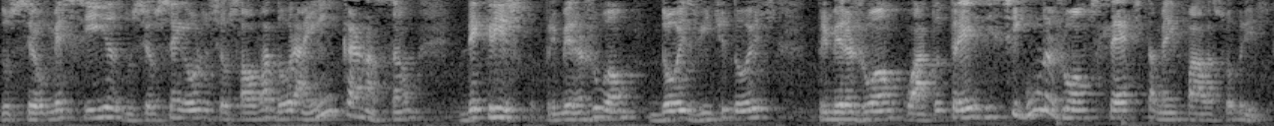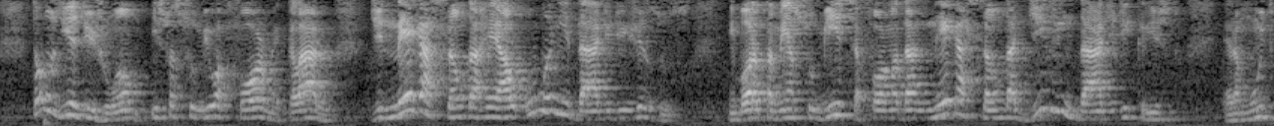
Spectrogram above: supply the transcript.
do seu Messias, do seu Senhor, do seu Salvador, a encarnação de Cristo. 1 João 2, 22 1 João 4,3 e 2 João 7 também fala sobre isso. Então, nos dias de João, isso assumiu a forma, é claro, de negação da real humanidade de Jesus, embora também assumisse a forma da negação da divindade de Cristo. Era muito,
